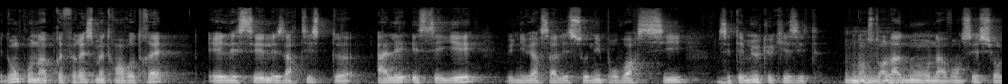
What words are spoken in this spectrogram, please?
Et donc, on a préféré se mettre en retrait et laisser les artistes aller essayer Universal et Sony pour voir si c'était mieux que Kézit. Pendant ce temps-là, nous, on a avancé sur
